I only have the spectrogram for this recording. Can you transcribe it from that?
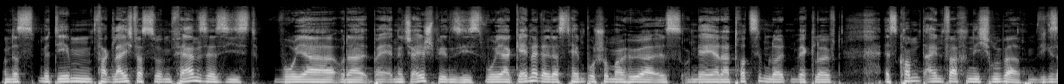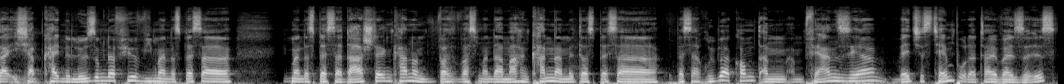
und das mit dem Vergleich, was du im Fernseher siehst, wo ja, oder bei NHL-Spielen siehst, wo ja generell das Tempo schon mal höher ist und der ja da trotzdem Leuten wegläuft, es kommt einfach nicht rüber. Wie gesagt, ich habe keine Lösung dafür, wie man das besser, wie man das besser darstellen kann und was, was man da machen kann, damit das besser, besser rüberkommt am, am Fernseher, welches Tempo da teilweise ist.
